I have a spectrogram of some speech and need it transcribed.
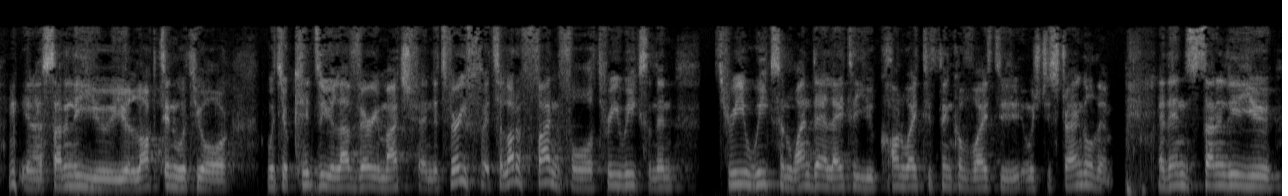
you know, suddenly you you're locked in with your with your kids who you love very much, and it's very it's a lot of fun for three weeks, and then three weeks and one day later you can't wait to think of ways to in which to strangle them, and then suddenly you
